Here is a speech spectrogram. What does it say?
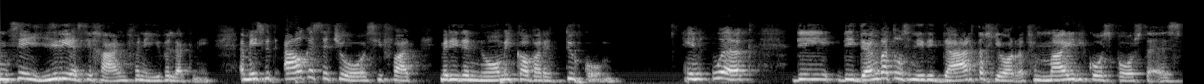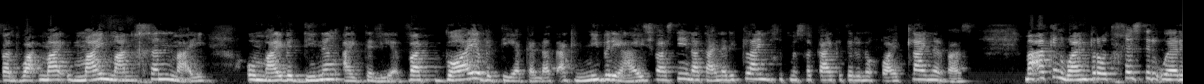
en sê hierdie is die geheim van die huwelik nie. 'n Mens moet elke situasie vat met die dinamika wat dit toekom. En ook die die ding wat ons in hierdie 30 jaar wat vir my die kosbaarste is, want wat my my man gun my om my bediening uit te leef wat baie beteken dat ek nie by die huis was nie en dat hy na die klein goed moes gekyk het toe hy nog baie kleiner was. Maar ek en Wayne praat gister oor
